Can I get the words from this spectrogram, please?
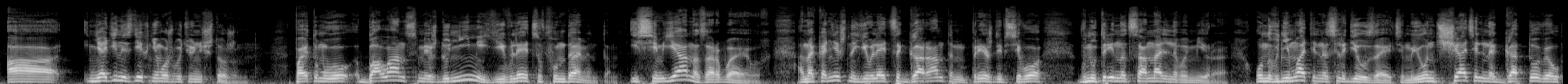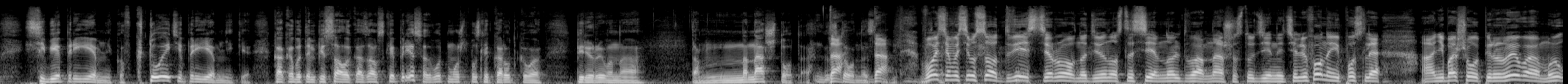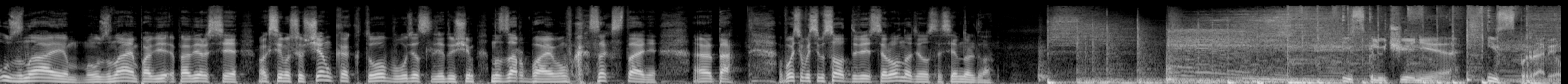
а ни один из них не может быть уничтожен. Поэтому баланс между ними является фундаментом. И семья Назарбаевых, она, конечно, является гарантом, прежде всего, внутринационального мира. Он внимательно следил за этим, и он тщательно готовил себе преемников. Кто эти преемники? Как об этом писала казахская пресса, вот, может, после короткого перерыва на там, на, на что-то. Да, что у нас да. 8 800 200 ровно 9702 наши студийные телефоны. И после а, небольшого перерыва мы узнаем, мы узнаем по, по версии Максима Шевченко, кто будет следующим Назарбаевым в Казахстане. А, да, 8 800 200 ровно 9702. Исключение из правил.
